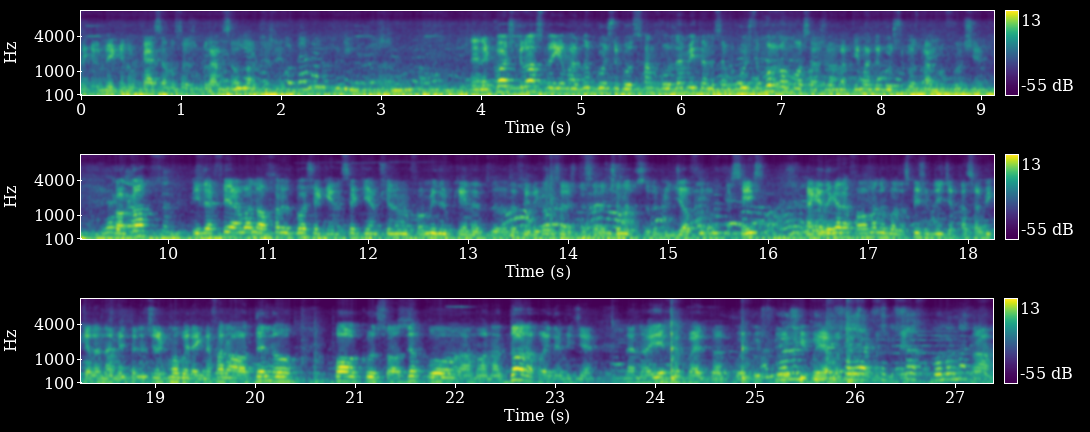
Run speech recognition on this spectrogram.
فکر می‌کنم که اصلا مثلا بلند سودا کنه. یعنی کاش که راست میگه مردم گوشت گوسفند خورده می‌تونستم گوشت مرغ هم ما سرشون با قیمت گوشت گوسفند بفروشیم. کاکا این دفعه اول آخرت باشه که نسه که همشیران رو فهمیدیم که این دفعه دیگه هم سرش 240 250 فروختی سیست اگر دیگه دفعه آمدم باز از پیشم دیگه قصابی کردن نمی‌تونه. چرا که ما باید یک نفر عادل و پاک و صادق و امانت دار باید اینجا در نهایه خود باید با گوشت فروشی باید آه.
